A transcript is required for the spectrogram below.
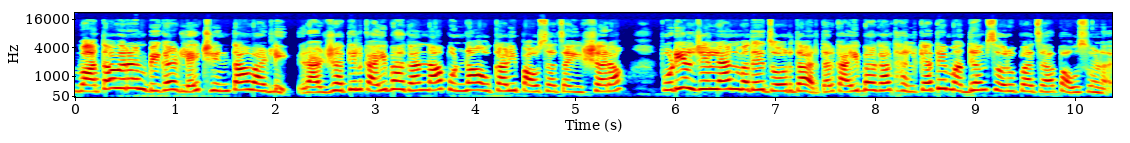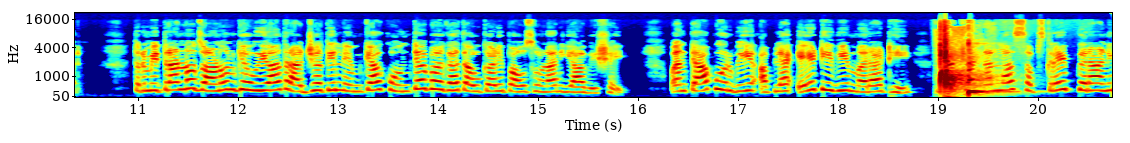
वातावरण बिघडले चिंता वाढली. राज्यातील काही भागांना पुन्हा अवकाळी पावसाचा इशारा. पुढील जिल्ह्यांमध्ये जोरदार तर काही भागात हलक्या ते मध्यम स्वरूपाचा पाऊस होणार. तर मित्रांनो जाणून घेऊयात राज्यातील नेमक्या कोणत्या भागात अवकाळी पाऊस होणार याविषयी. पण त्यापूर्वी आपल्या ए टी व्ही मराठी चॅनलला सबस्क्राईब करा आणि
